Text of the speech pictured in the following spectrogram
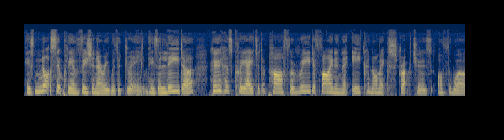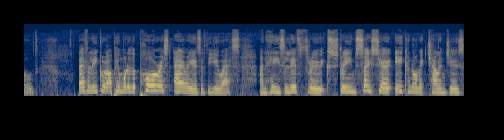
He's not simply a visionary with a dream, he's a leader who has created a path for redefining the economic structures of the world. Beverley grew up in one of the poorest areas of the US and he's lived through extreme socio-economic challenges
